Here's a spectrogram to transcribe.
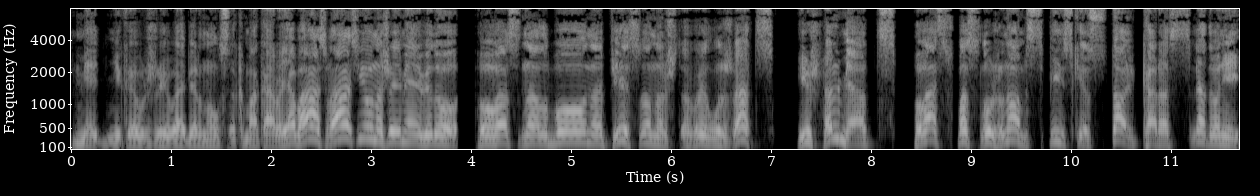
Медников живо обернулся к Макару. Я вас, вас, юноша, имею в виду. У вас на лбу написано, что вы лжец и шальмец. У вас в послужном списке столько расследований,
